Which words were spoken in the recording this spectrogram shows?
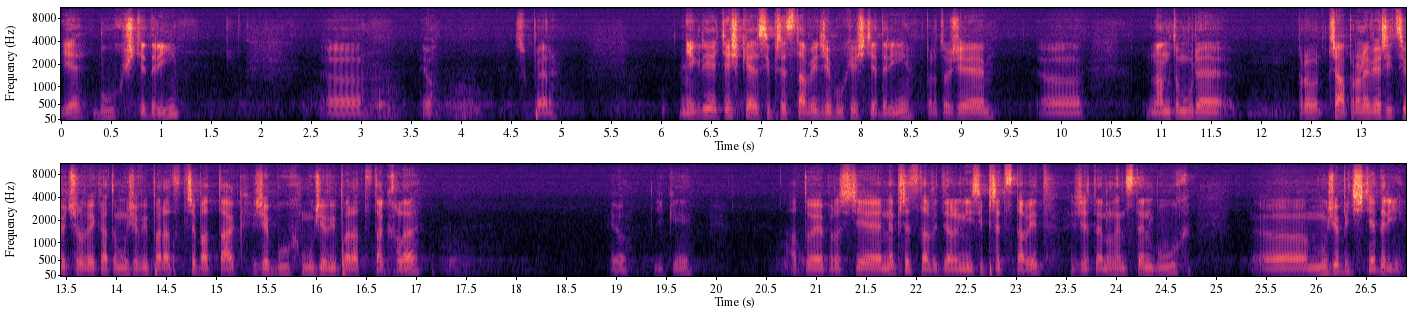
Je Bůh štědrý? Uh, jo, super. Někdy je těžké si představit, že Bůh je štědrý, protože uh, nám to bude, pro, třeba pro nevěřícího člověka to může vypadat třeba tak, že Bůh může vypadat takhle. Jo, díky. A to je prostě nepředstavitelný si představit, že tenhle ten Bůh může být štědrý.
